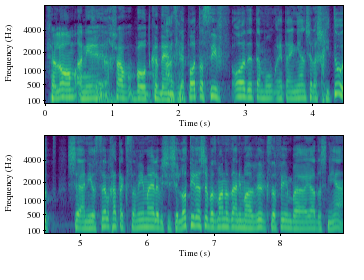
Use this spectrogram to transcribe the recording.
שלום, אני כן. עכשיו בעוד אז קדנציה. לפה תוסיף עוד את, המו, את העניין של השחיתות, שאני עושה לך את הקסמים האלה בשביל שלא תראה שבזמן הזה אני מעביר כספים ביד השנייה.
